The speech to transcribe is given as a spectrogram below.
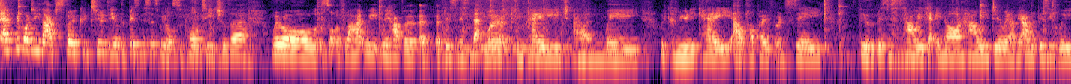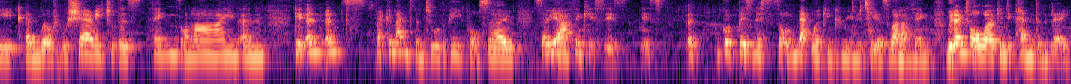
Everybody that I've spoken to, the other businesses, we all support each other. We're all sort of like we, we have a, a, a business networking page and we we communicate. I'll pop over and see the other businesses, how are you getting on, how are you doing, have you had a busy week, and we'll, we'll share each other's things online and get and, and recommend them to other people. So so yeah, I think it's it's it's a good business sort of networking community as well. I mm. think we don't all work independently.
